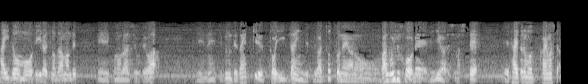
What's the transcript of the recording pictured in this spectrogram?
はい、どうも、D ラジのダーマンです。えーこのラジオでは、えーね、自分のデザインスキルと言いたいんですが、ちょっとね、あの番組の方をね、リニューアルしまして、えタイトルも変えました。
